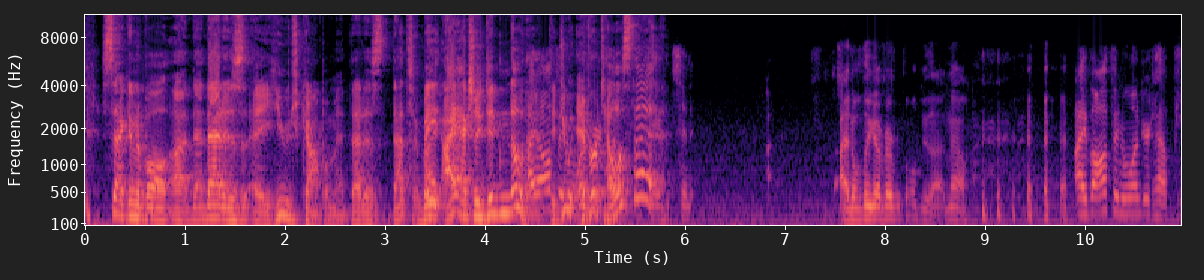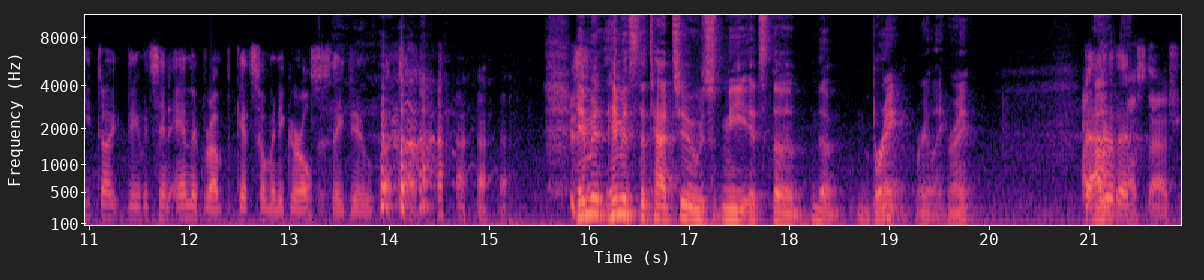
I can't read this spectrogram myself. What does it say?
second of all, uh, that that is a huge compliment. That is that's amazing. I, I actually didn't know that. Did you ever tell us that? Davidson, I don't think I've ever told you that. No. I've often wondered how Pete Davidson and the Grump get so many girls as they do, but. Uh... him, him, it's the tattoos. Me, it's the the brain. Really, right? Better than mustache.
